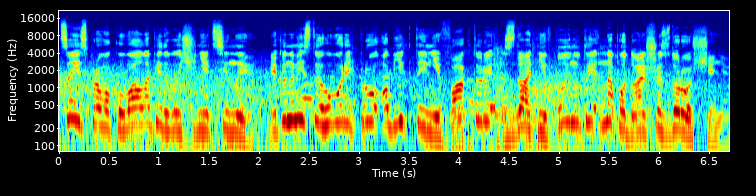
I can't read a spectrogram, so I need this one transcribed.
Це і спровокувало підвищення ціни. Економісти говорять про об'єктивні фактори, здатні вплинути на подальше здорожчання.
